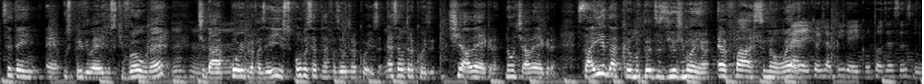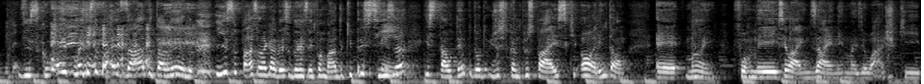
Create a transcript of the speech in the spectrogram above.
Você tem é, os privilégios que vão, né? Uhum. Te dar apoio para fazer isso? Ou você vai precisar fazer outra coisa? Uhum. Essa outra coisa te alegra? Não te alegra? Sair da cama todos os dias de manhã é fácil, não é? Peraí que eu já pirei com todas essas dúvidas. Desculpa, mas isso exato, tá vendo? E isso passa na cabeça do recém-formado que precisa Sim. estar o tempo todo justificando pros pais que, olha, então, é, mãe, formei, sei lá, em designer, mas eu acho que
